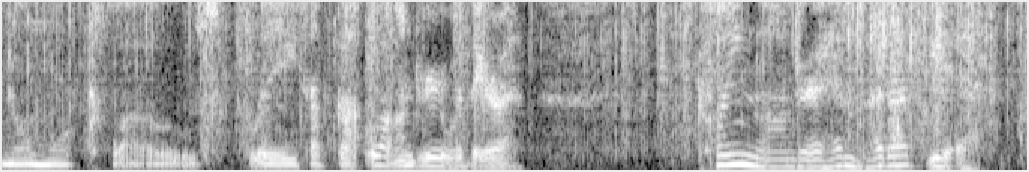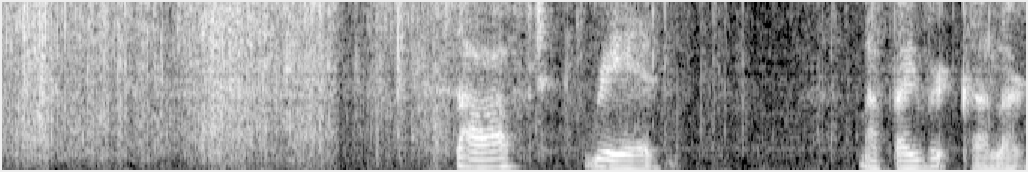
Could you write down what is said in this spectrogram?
no more clothes, please. I've got laundry over there. Clean laundry I haven't put up yet. Soft red my favorite color.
